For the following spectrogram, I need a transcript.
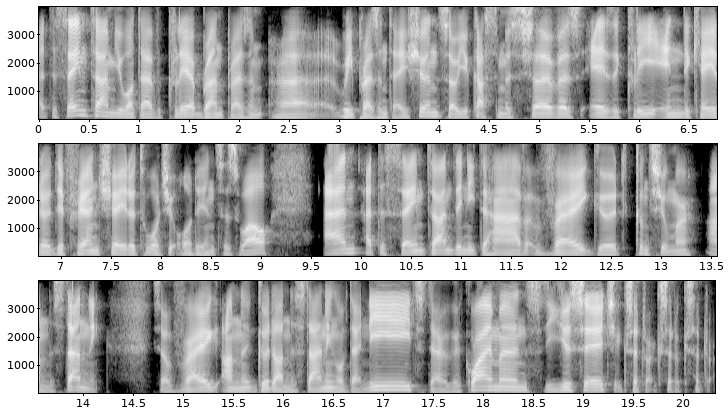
At the same time, you want to have a clear brand present, uh, representation. So your customer service is a clear indicator, differentiator towards your audience as well and at the same time they need to have very good consumer understanding. So very un- good understanding of their needs their requirements the usage etc etc etc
